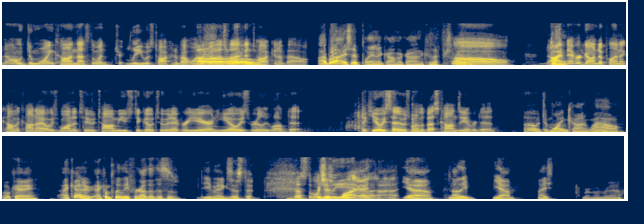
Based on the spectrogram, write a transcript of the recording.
no, Des Moines Con. That's the one Lee was talking about one ago. That's what I've been Oh. talking about. I brought. I said Planet Comic Con because for some reason Oh. Des I've Mo- never gone to Planet Comic Con. I always wanted to. Tom used to go to it every year, and he always really loved it. Like he always said, it was one of the best cons he ever did. Oh, Des Moines Con. Wow. Okay. I kind of I completely forgot that this is even existed. That's the one Which is Lee. why I uh, thought. Yeah. Now they. Yeah. I remember now.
